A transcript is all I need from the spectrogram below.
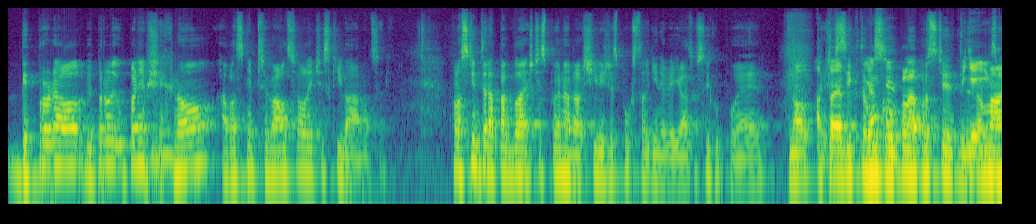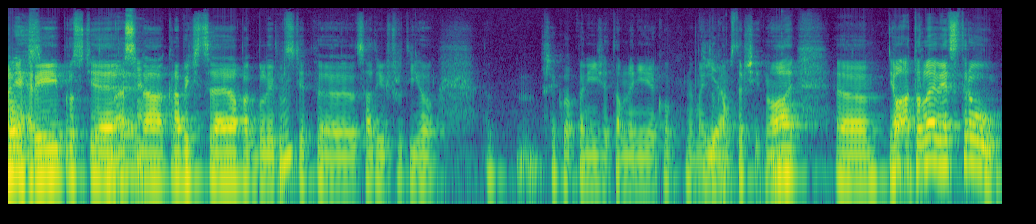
vyprodal, vyprodali úplně všechno a vlastně převálcovali český Vánoce. Ono s tím teda pak byla ještě spojena další věc, že spousta lidí nevěděla, co si kupuje. No, a Takže to je, si k tomu jasně, koupila prostě normálně Xbox. hry prostě no, na krabičce a pak byly hmm. prostě 24. překvapený, že tam není jako, nemají to kam strčit. No ale uh, jo, a tohle je věc, kterou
